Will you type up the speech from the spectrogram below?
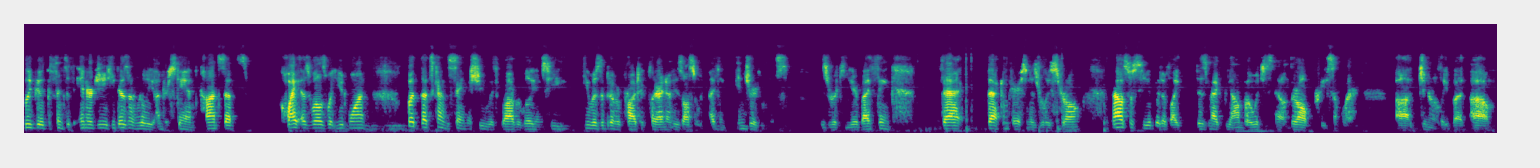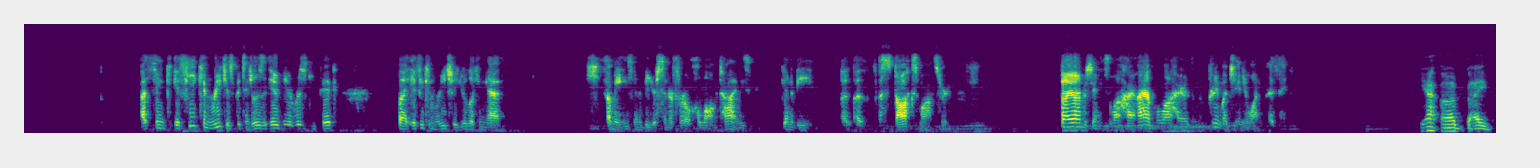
really good defensive energy. He doesn't really understand concepts quite as well as what you'd want, but that's kind of the same issue with Robert Williams. He he was a bit of a project player. I know he's also I think injured in his, his rookie year, but I think that that comparison is really strong. I also see a bit of like Bismack Biyombo, which is know, they're all pretty similar uh, generally, but um, I think if he can reach his potential, it would be a risky pick. But if he can reach it, you're looking at I mean, he's going to be your center for a, a long time. He's going to be a, a, a, stocks monster. But I understand he's a lot higher. I have him a lot higher than pretty much anyone. I think. Yeah, uh, I.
